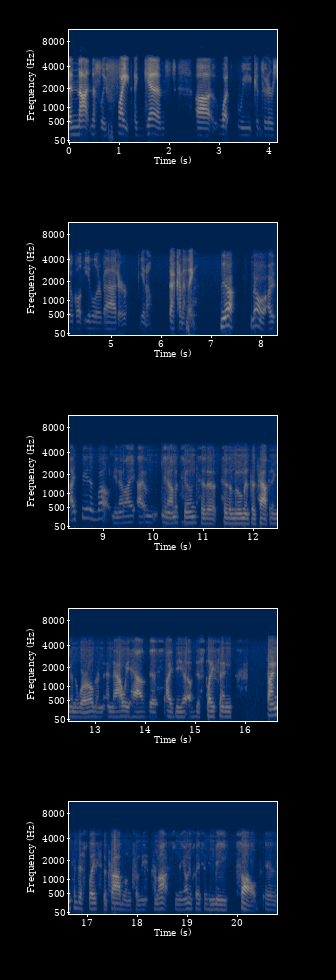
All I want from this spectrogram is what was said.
and not necessarily fight against uh, what we consider so-called evil or bad or you know that kind of thing. Yeah, no, I, I see it as well. You know, I, I'm you know I'm attuned to the to the movement that's happening in the world, and, and now we have this idea of displacing, trying to displace the problem from the from us, and the only place it can be solved is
